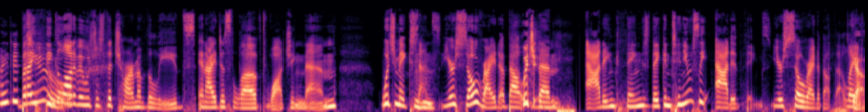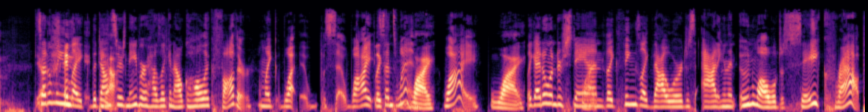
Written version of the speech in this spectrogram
i did but I think a lot of it was just the charm of the leads and I just loved watching them, which makes sense. You're so right about Mm-hmm. Which- them adding things. They continuously added things. You're so right about that. Like Yeah. Yeah. suddenly And- like the yeah. downstairs neighbor has like an alcoholic father. I'm like, what why Like, since when? why? Why? why Like I don't understand like things like that we're just adding and then Unwal will just say crap.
